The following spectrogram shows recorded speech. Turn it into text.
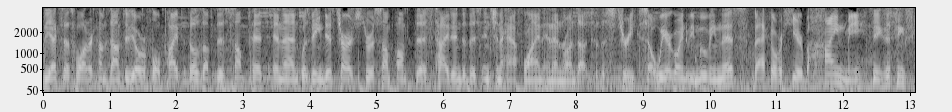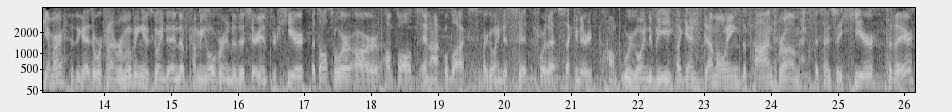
the excess water comes down through the overflow pipe, fills up this sump pit, and then was being discharged through a sump pump that tied into this inch and a half line and then runs out to the street. So we are going to be moving this back over here behind me. The existing skimmer that the guys are working on removing is going to end up coming over into this area and through here. That's also where our pump vault and AquaBlox are going to sit for that secondary pump. We're going to be, again, demoing the pond from essentially here to there,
